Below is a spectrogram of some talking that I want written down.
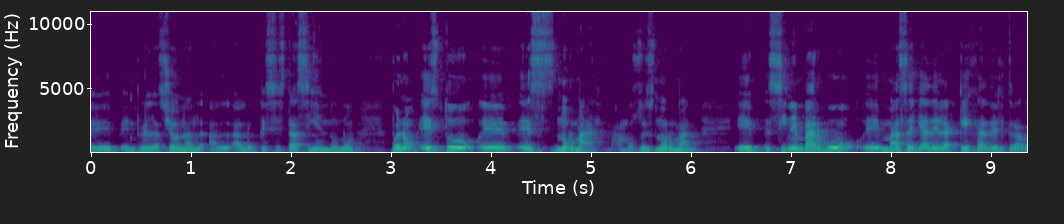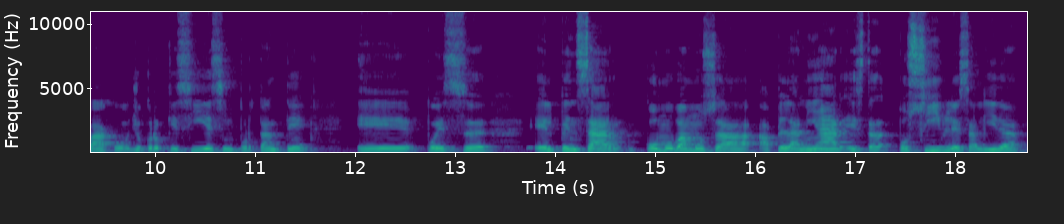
eh, en relación a, lo que se está haciendo, ¿no? Bueno, esto eh, es normal, vamos, es normal. Eh, sin embargo, más allá de la queja del trabajo, yo creo que sí es importante, pues, el pensar cómo vamos a planear esta posible salida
